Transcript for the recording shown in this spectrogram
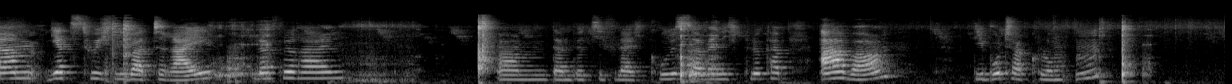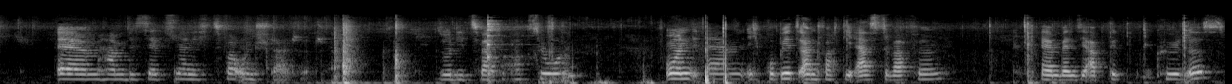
Ähm, jetzt tue ich lieber drei Löffel rein. Ähm, dann wird sie vielleicht größer, wenn ich Glück habe. Aber die Butterklumpen ähm, haben bis jetzt noch nichts verunstaltet. So, die zweite Portion. Und ähm, ich probiere jetzt einfach die erste Waffe, ähm, wenn sie abgekühlt ist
